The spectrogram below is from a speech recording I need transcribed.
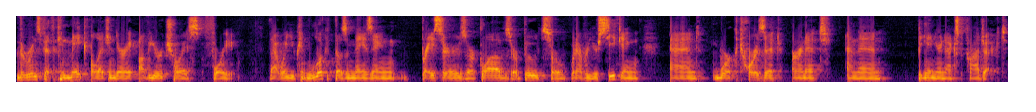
The runesmith can make a legendary of your choice for you. That way, you can look at those amazing bracers or gloves or boots or whatever you're seeking and work towards it, earn it, and then begin your next project.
